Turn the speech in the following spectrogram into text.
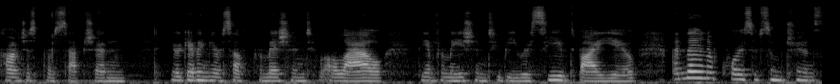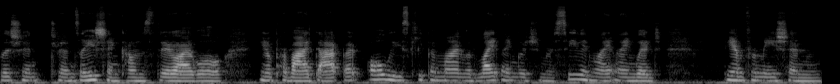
conscious perception. You're giving yourself permission to allow the information to be received by you. And then of course if some translation translation comes through, I will, you know, provide that. But always keep in mind with light language and receiving light language, the information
